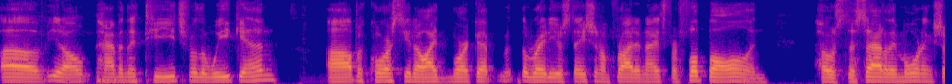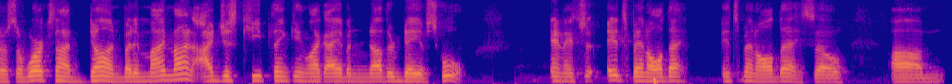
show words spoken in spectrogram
of you know having to teach for the weekend. Uh, of course, you know, I work at the radio station on Friday nights for football and host the Saturday morning show. So work's not done. But in my mind, I just keep thinking like I have another day of school. And it's it's been all day. It's been all day. So um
